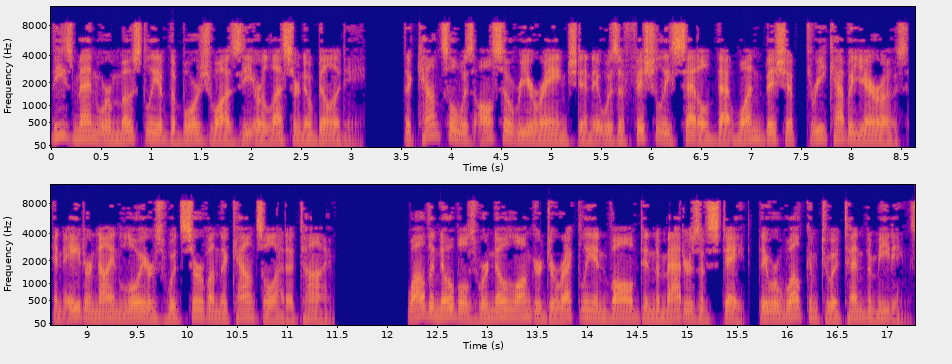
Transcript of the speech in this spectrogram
These men were mostly of the bourgeoisie or lesser nobility. The council was also rearranged and it was officially settled that one bishop, three caballeros, and eight or nine lawyers would serve on the council at a time. While the nobles were no longer directly involved in the matters of state, they were welcome to attend the meetings.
